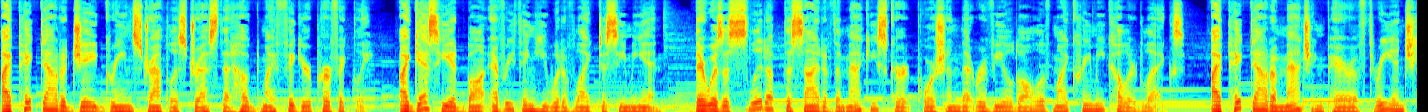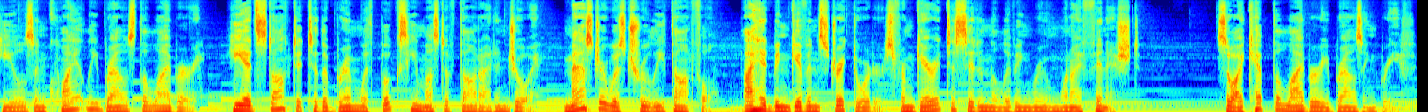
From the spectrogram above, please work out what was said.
I picked out a jade green strapless dress that hugged my figure perfectly. I guess he had bought everything he would have liked to see me in. There was a slit up the side of the maxi skirt portion that revealed all of my creamy colored legs. I picked out a matching pair of 3 inch heels and quietly browsed the library. He had stocked it to the brim with books he must have thought I'd enjoy. Master was truly thoughtful. I had been given strict orders from Garrett to sit in the living room when I finished. So I kept the library browsing brief.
